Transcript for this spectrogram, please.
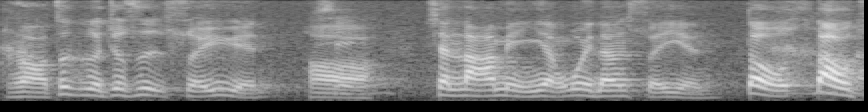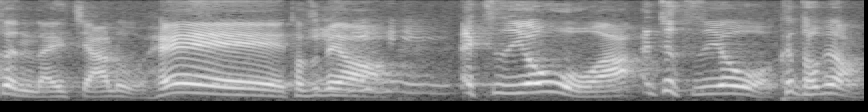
好，这个就是随缘哦，像拉面一样，味当随缘，到到 正来加入。嘿，投资朋友，哎，只有我啊，哎，就只有我。可投资朋友，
